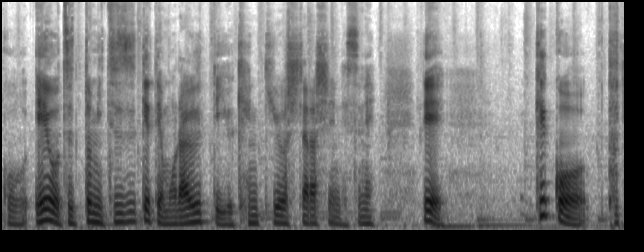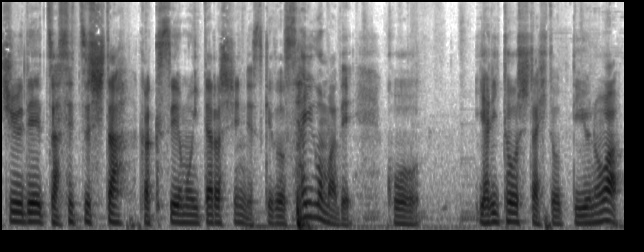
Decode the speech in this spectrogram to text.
こう絵をずっと見続けてもらうっていう研究をしたらしいんですね。で結構途中で挫折した学生もいたらしいんですけど最後までこうやり通した人っていうのは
